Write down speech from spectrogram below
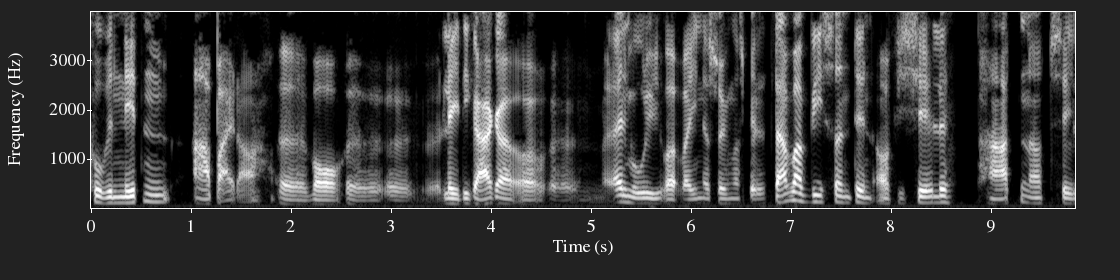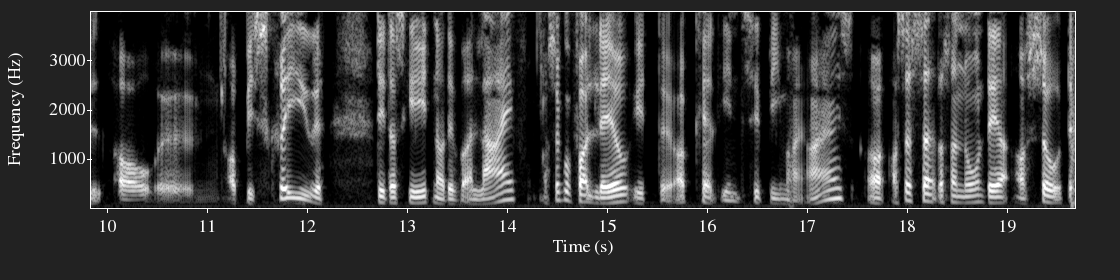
covid-19 arbejdere, øh, hvor øh, øh, Lady Gaga og øh, alle mulige var, var inde og synge og spille. Der var vi sådan den officielle partner til at, øh, at beskrive det, der skete, når det var live. Og så kunne folk lave et øh, opkald ind til Be My Eyes, og, og så sad der så nogen der og så det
